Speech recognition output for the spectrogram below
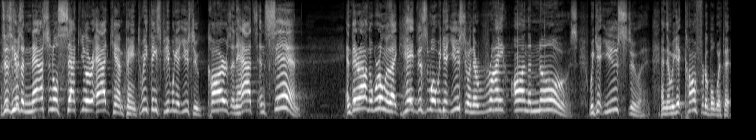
It says here's a national secular ad campaign. Three things people get used to cars and hats and sin. And they're out in the world and they're like, hey, this is what we get used to. And they're right on the nose. We get used to it. And then we get comfortable with it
